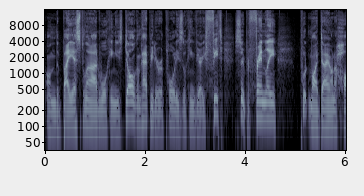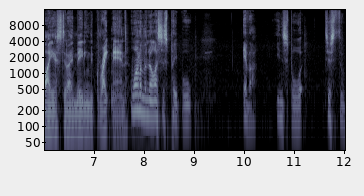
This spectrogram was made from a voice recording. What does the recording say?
on the Bay Esplanade walking his dog. I'm happy to report he's looking very fit, super friendly. Put my day on a high yesterday meeting the great man. one of the nicest people ever in sport. Just the,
